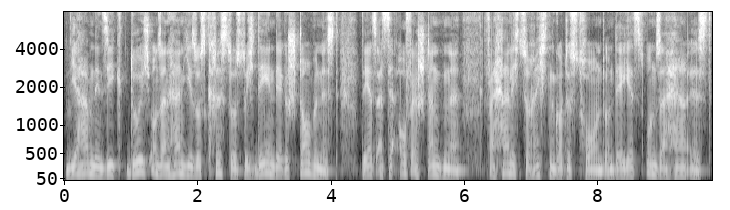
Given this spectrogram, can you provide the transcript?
Wir haben den Sieg durch unseren Herrn Jesus Christus, durch den, der gestorben ist, der jetzt als der Auferstandene verherrlicht zur Rechten Gottes thront und der jetzt unser Herr ist,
